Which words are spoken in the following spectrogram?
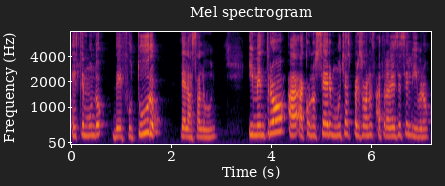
este mundo de futuro de la salud. Y me entró a, conocer muchas personas a través de ese libro.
